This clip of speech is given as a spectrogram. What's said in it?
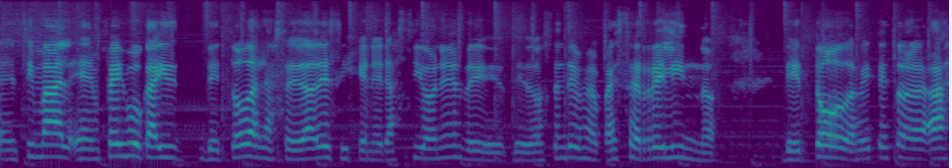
encima en Facebook hay de todas las edades y generaciones de, docentes, me parece re lindo. De todas, ¿viste? Esto, ah,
